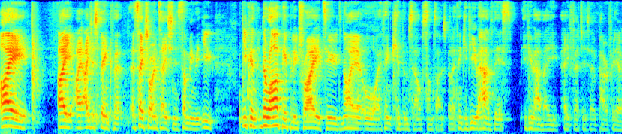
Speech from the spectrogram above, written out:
I, I, I, I just think that a sexual orientation is something that you, you can. There are people who try to deny it, or I think kid themselves sometimes. But I think if you have this, if you have a, a fetish, a paraphilia,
